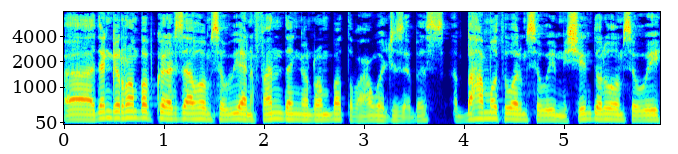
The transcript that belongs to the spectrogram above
آه دنجن رومبا بكل أجزاء هو مسويه. أنا فان دنجن رومبا طبعا أول جزء بس. بهاموث هو اللي مسويه ميشيندول هو مسويه.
